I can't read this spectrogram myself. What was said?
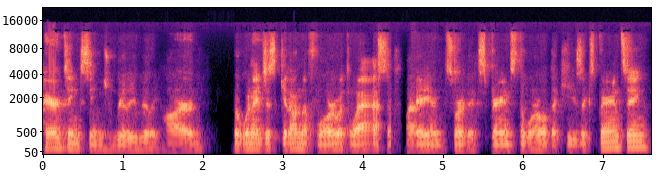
parenting seems really, really hard. But when I just get on the floor with Wes and play and sort of experience the world that he's experiencing,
